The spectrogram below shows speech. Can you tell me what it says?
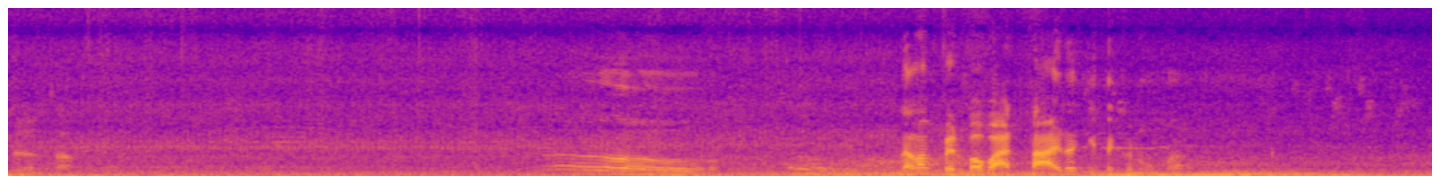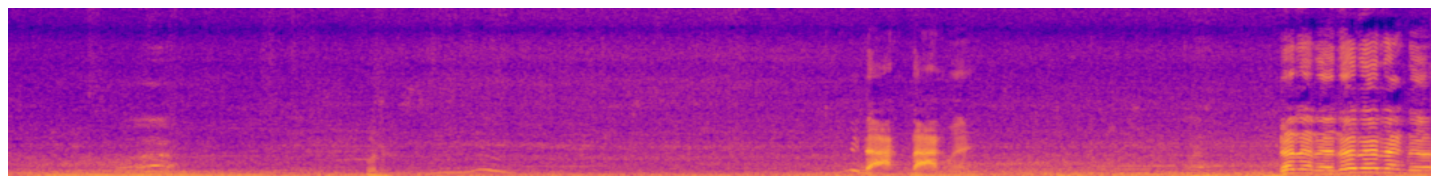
เรื่องสองโอ้แล้วมันเป็นเบาหวานตายถ้ากินแต่ขนมอะ เออ คุณไม่ ดากดากไหมเด้อเด้อเด้อเด้อเด้อเด้อเด้อ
